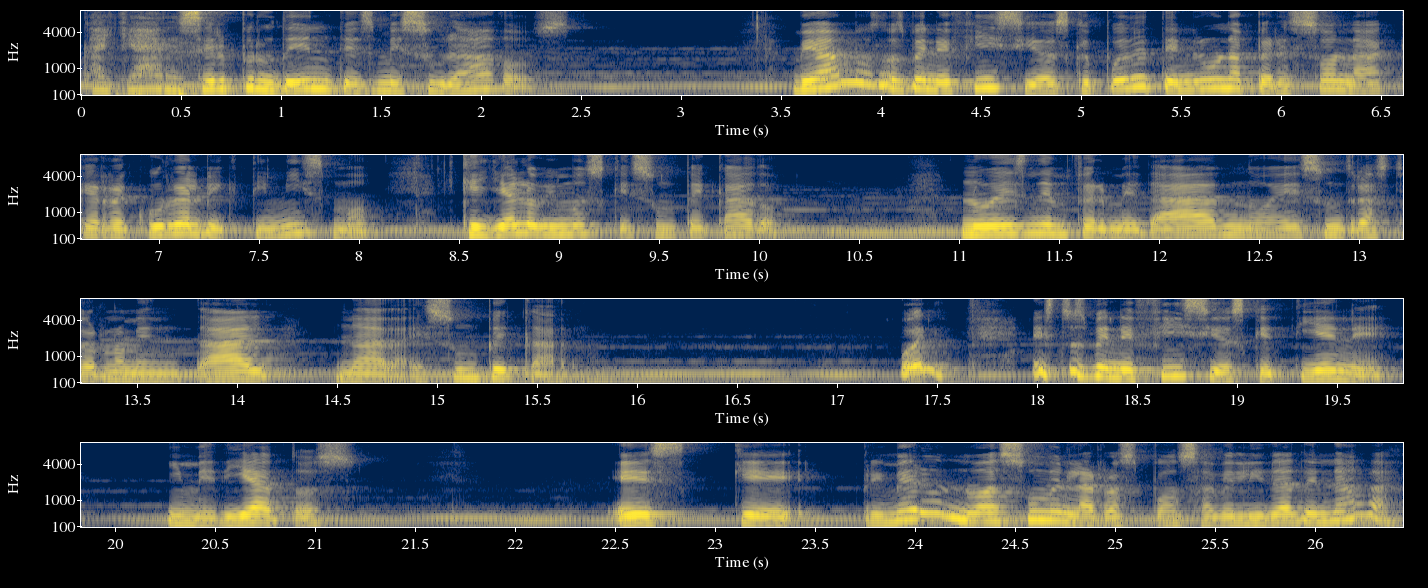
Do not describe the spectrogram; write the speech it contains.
Callar, ser prudentes, mesurados. Veamos los beneficios que puede tener una persona que recurre al victimismo, que ya lo vimos que es un pecado. No es una enfermedad, no es un trastorno mental, nada, es un pecado. Bueno, estos beneficios que tiene inmediatos es que primero no asumen la responsabilidad de nada.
